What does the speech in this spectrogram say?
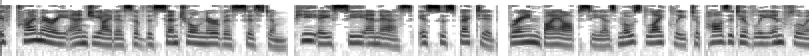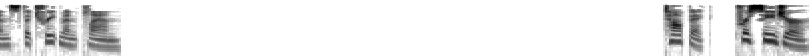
If primary angiitis of the central nervous system is suspected, brain biopsy is most likely to positively influence the treatment plan. Procedure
